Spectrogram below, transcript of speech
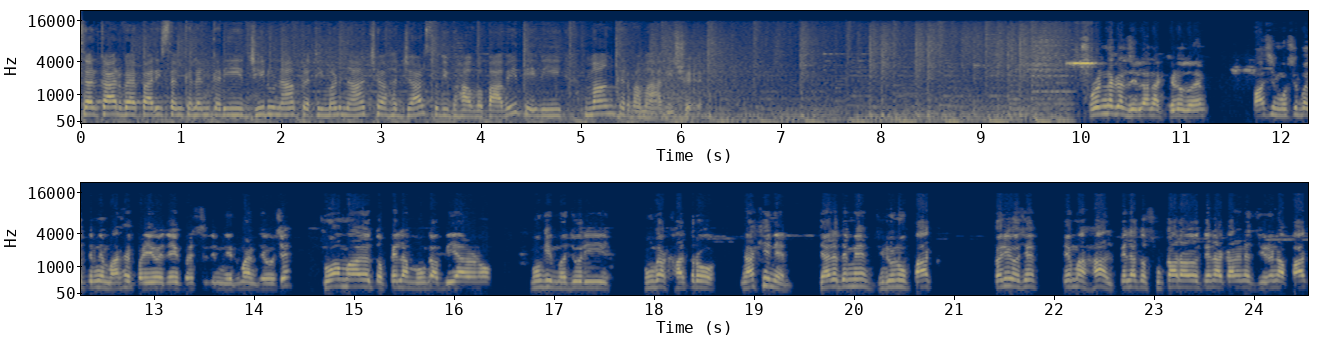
સરકાર વેપારી સંકલન કરી જીરુના પ્રતિમણના છ હજાર સુધી ભાવ અપાવે તેવી માંગ કરવામાં આવી છે. સુરેન્દ્રનગર જિલ્લાના ખેડૂતોને પાછી મુસીબત તેમને માથે પડી હોય તેવી પરિસ્થિતિનું નિર્માણ થયું છે. જોવામાં આવે તો પહેલા મોંઘા બિયારણો, મોંઘી મજૂરી, મોંઘા ખાતરો નાખીને જ્યારે તમે જીરુનો પાક કર્યો છે તેમાં હાલ પેલા તો સુકારો તેના કારણે જીરાના પાક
